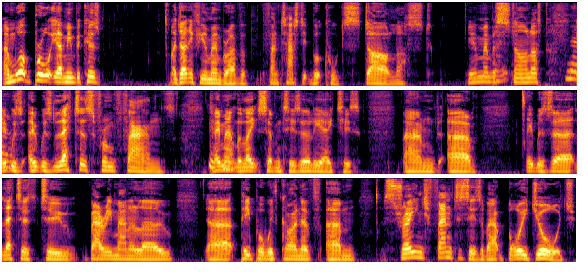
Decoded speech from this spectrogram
And what brought you? I mean, because I don't know if you remember, I have a fantastic book called Starlust. Do you remember right. Starlust? No. It was it was letters from fans. Came mm-hmm. out in the late seventies, early eighties, and um, it was uh, letters to Barry Manilow, uh, people with kind of um, strange fantasies about Boy George,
